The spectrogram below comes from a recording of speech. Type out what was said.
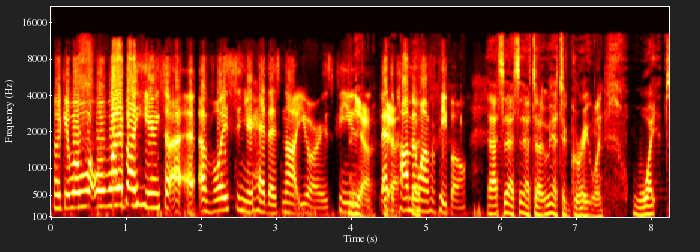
okay. Well, well, what about hearing so, a, a, voice in your head that's not yours? Can you? Yeah, that's yeah, a common one for people. That's that's that's a that's a great one. What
